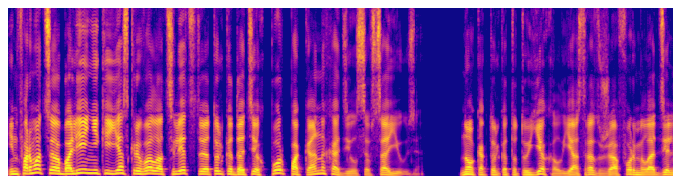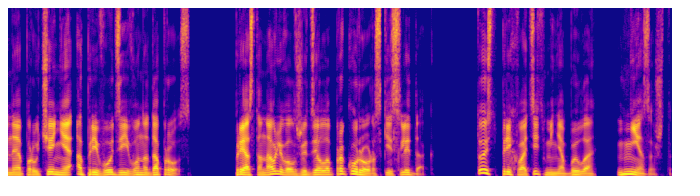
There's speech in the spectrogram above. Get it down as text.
Информацию об олейнике я скрывал от следствия только до тех пор, пока находился в Союзе. Но как только тот уехал, я сразу же оформил отдельное поручение о приводе его на допрос. Приостанавливал же дело прокурорский следак. То есть прихватить меня было не за что.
